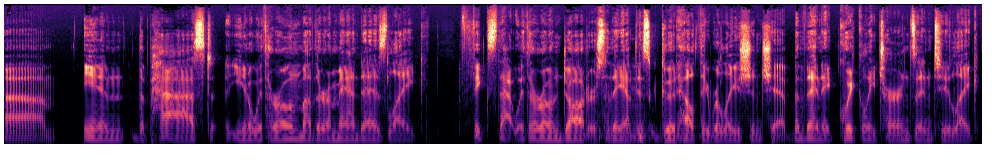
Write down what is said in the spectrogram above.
um, in the past, you know, with her own mother, Amanda is like fix that with her own daughter so they have this good healthy relationship but then it quickly turns into like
